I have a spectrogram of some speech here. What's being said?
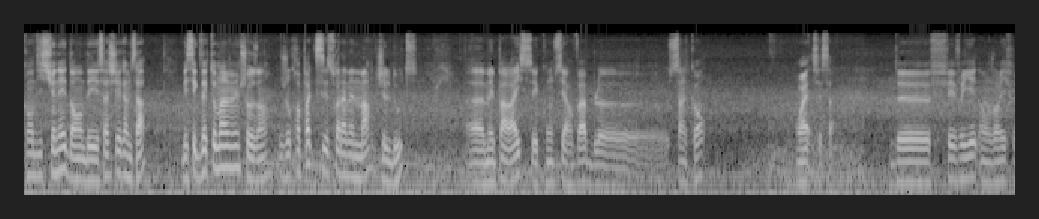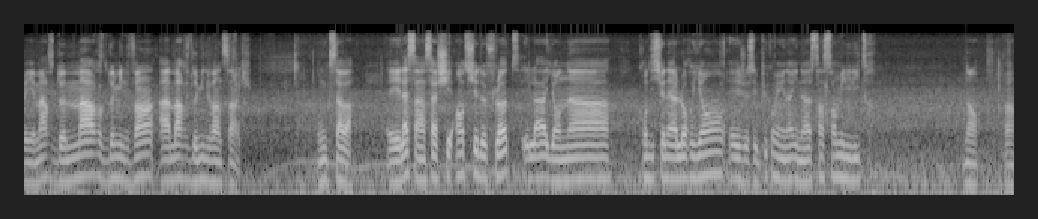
conditionné dans des sachets comme ça. Mais c'est exactement la même chose. Hein. Je crois pas que ce soit la même marque, j'ai le doute. Euh, mais pareil, c'est conservable 5 euh, ans. Ouais, c'est ça. De février, en janvier, février, mars, de mars 2020 à mars 2025. Donc ça va. Et là, c'est un sachet entier de flotte. Et là, il y en a conditionné à l'Orient. Et je sais plus combien il y en a. Il y en a 500 millilitres. Non, enfin,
